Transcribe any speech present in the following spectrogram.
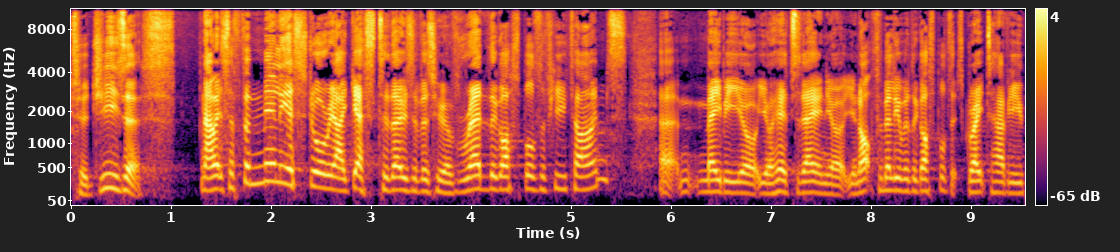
to Jesus. Now, it's a familiar story, I guess, to those of us who have read the Gospels a few times. Uh, maybe you're, you're, here today and you're, you're, not familiar with the Gospels. It's great to have you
